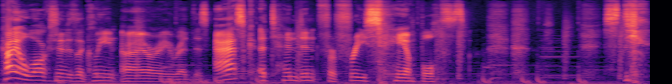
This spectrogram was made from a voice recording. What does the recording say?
Kyle walks into the clean. I already read this. Ask attendant for free samples. Ste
